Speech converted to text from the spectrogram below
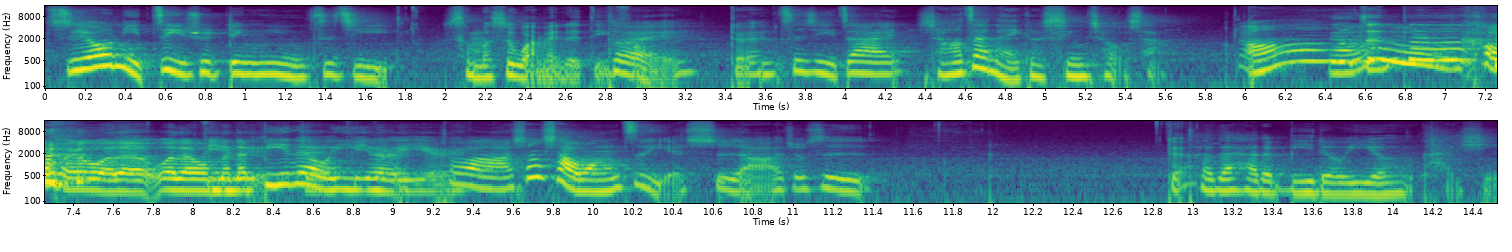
只有你自己去定义你自己，什么是完美的地方？对对。你自己在想要在哪一个星球上。哦，真的。扣回我的我的我们的 B 六对一二，B612 对啊，像小王子也是啊，就是。对。他在他的 B 六一二很开心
